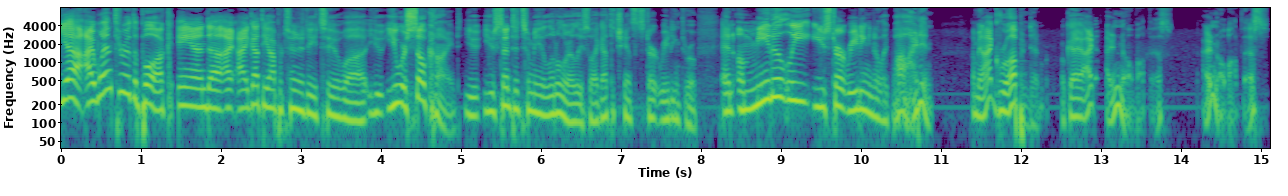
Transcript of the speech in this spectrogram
Yeah, I went through the book and uh, I, I, got the opportunity to. Uh, you you were so kind. You you sent it to me a little early, so I got the chance to start reading through. And immediately you start reading, and you're like, "Wow, I didn't. I mean, I grew up in Denver. Okay, I, I didn't know about this. I didn't know about this.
